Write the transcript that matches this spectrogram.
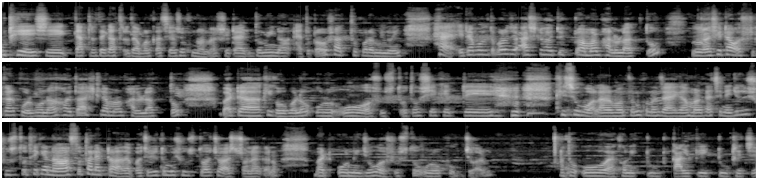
উঠে এসে কাতরাতে কাতরাতে আমার কাছে আসুক, না না, সেটা একদমই না, এতটাও স্বার্থপর আমি নই। হ্যাঁ এটা বলতে পারো যে আসলে হয়তো একটু আমার ভালো লাগতো সেটা অস্বীকার করব না, হয়তো আসলে আমার ভালো লাগতো বাট কী করব বলো, ওর, ও অসুস্থ, তো সেক্ষেত্রে কিছু বলার মতন কোনো জায়গা আমার কাছে নেই। যদি সুস্থ থেকে না আসতো, তাহলে একটা আলাদা ব্যাপার। যদি তুমি সুস্থ আসছো না কেন? বাট ও নিজেও অসুস্থ, ওরও খুব জ্বর। তো ও এখন একটু, কালকে একটু উঠেছে।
